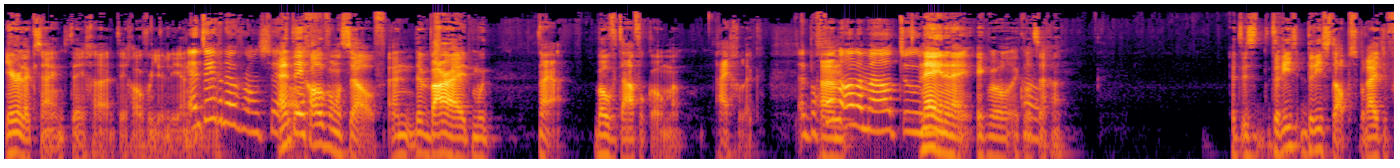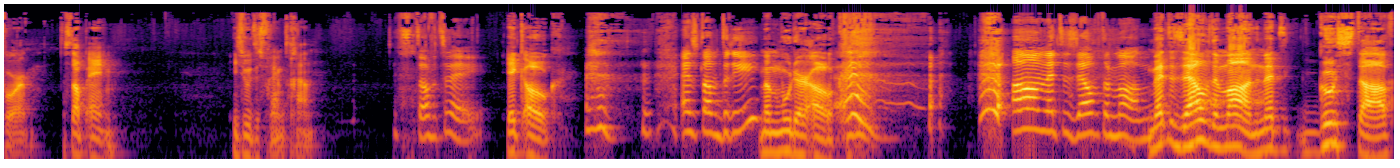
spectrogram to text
eerlijk zijn tegen, tegenover jullie. En tegenover onszelf. en tegenover onszelf. En de waarheid moet, nou ja, boven tafel komen, eigenlijk. Het begon Ehm, allemaal toen... Nee, nee, nee. Ik wil, ik wil Oh. het zeggen. Het is drie, drie staps. Bereid je voor. Stap 1. Izoet is vreemd gegaan. Stap 2. Ik ook. En stap 3? Mijn moeder ook. Allemaal met dezelfde man. Met dezelfde man. Met Gustav.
